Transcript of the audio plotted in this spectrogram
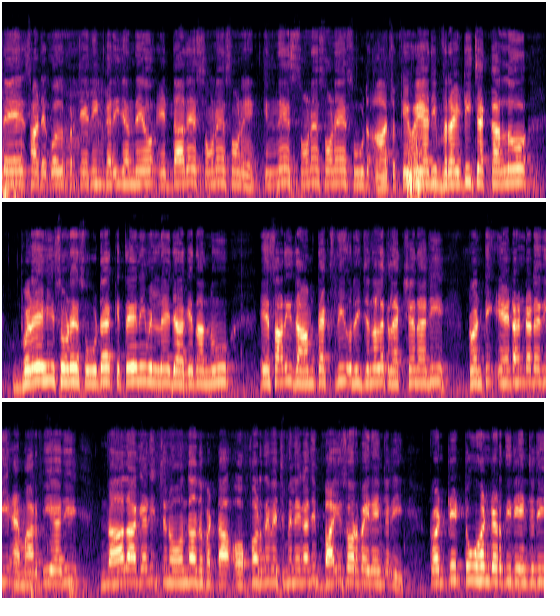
ਤੇ ਸਾਡੇ ਕੋਲ ਪਰਚੇਜ਼ਿੰਗ ਕਰੀ ਜਾਂਦੇ ਹੋ। ਇਦਾਂ ਦੇ ਸੋਹਣੇ ਸੋਹਣੇ, ਕਿੰਨੇ ਸੋਹਣੇ ਸੋਹਣੇ ਸੂਟ ਆ ਚੁੱਕੇ ਹੋਏ ਆ ਜੀ। ਵੈਰਾਈਟੀ ਚੈੱਕ ਕਰ ਲਓ। ਬੜੇ ਹੀ ਸੋਹਣੇ ਸੂਟ ਆ, ਕਿਤੇ ਨਹੀਂ ਮਿਲਨੇ ਜਾ ਕੇ ਤੁਹਾਨੂੰ। ਇਹ ਸਾਰੀ ਰਾਮਟੈਕਸ ਦੀ ਓਰੀਜਨਲ ਕਲੈਕਸ਼ਨ ਹੈ ਜੀ। 2800 ਦੀ MRP ਹੈ ਜੀ। ਨਾਲ ਆ ਗਿਆ ਜੀ ਚਨੌਨ ਦਾ ਦੁਪੱਟਾ। ਆਫਰ ਦੇ ਵਿੱਚ ਮਿਲੇਗਾ ਜੀ 2200 ਰੁਪਏ ਰੇਂਜ ਦੀ 2200 ਦੀ ਰੇਂਜ ਦੀ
